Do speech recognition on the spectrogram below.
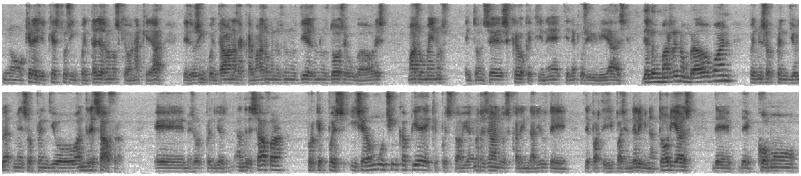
no, quiere decir que estos 50 ya son los que van a quedar. De esos 50 van a sacar más o menos unos 10, unos 12 jugadores más o menos. Entonces creo que tiene, tiene posibilidades. De los más renombrados, Juan, pues me sorprendió, me sorprendió Andrés Zafra. Eh, me sorprendió Andrés Zafra porque pues hicieron mucho hincapié de que pues todavía no se saben los calendarios de, participación de eliminatorias, de, cómo,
